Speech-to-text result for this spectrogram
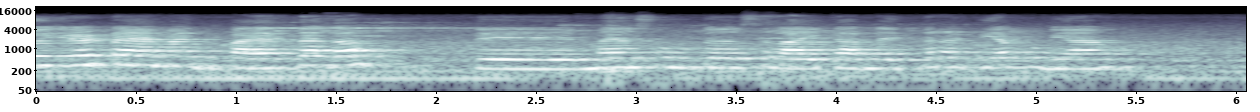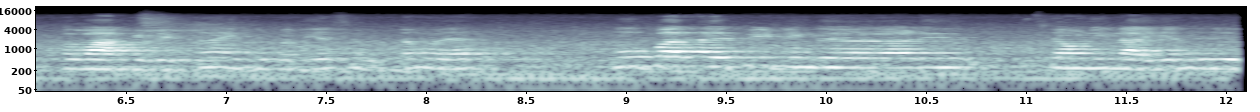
ਟੈਨਸ਼ਨ ਜਿਹੜਾ ਟਾਈਮ ਹੈ ਦੁਪਹਿਰ ਦਾ ਗਾ, ਤੇ ਮੈਂ ਸੂਟ ਸਿਲਾਈ ਕਰਨ ਇੱਧਰ ਹਟੀ ਆ ਕੁੜੀਆਂ ਪਵਾ ਕੇ ਦੇਖਣਾ ਇੱਕ ਵਧੀਆ ਸਿਲਤਾ ਹੋਇਆ। ਮੂੰਹ ਪਰ ਹੈ ਫੀਟਿੰਗ ਵਾਲੀ ਸਿਉਣੀ ਲਾਈ ਹੈ ਹਜੇ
